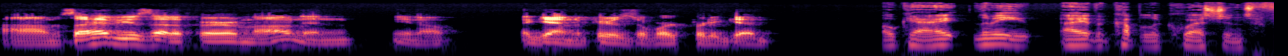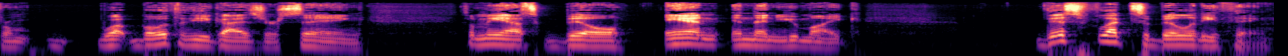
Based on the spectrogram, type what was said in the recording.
Um, so I have used that a fair amount, and you know, again, it appears to work pretty good. Okay, let me. I have a couple of questions from what both of you guys are saying. So let me ask Bill and and then you, Mike. This flexibility thing,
